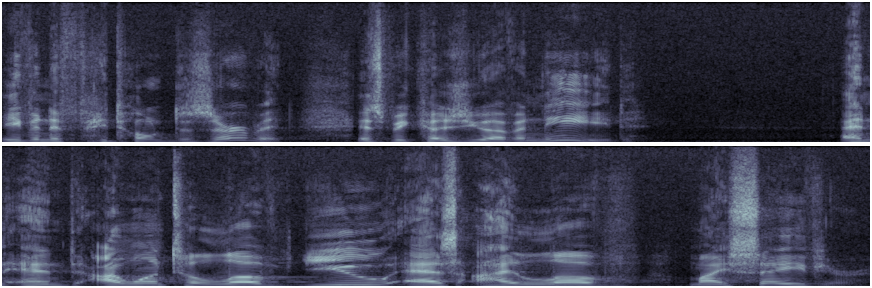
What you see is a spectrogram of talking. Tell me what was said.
even if they don't deserve it. It's because you have a need. And, and I want to love you as I love my Savior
